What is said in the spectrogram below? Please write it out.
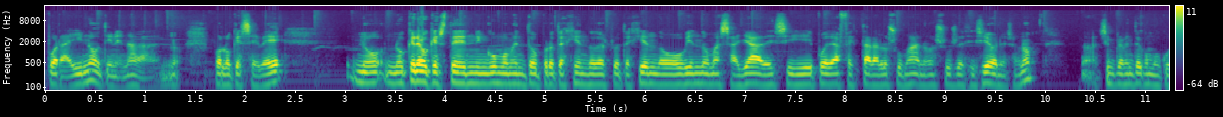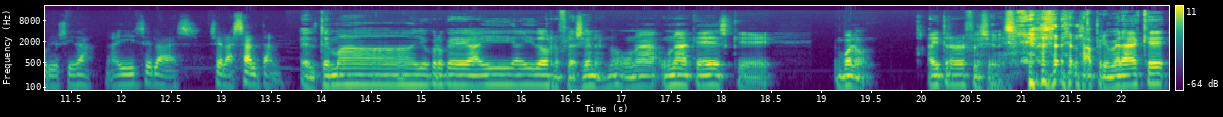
por ahí no tiene nada. Por lo que se ve, no, no, creo que esté en ningún momento protegiendo, desprotegiendo o viendo más allá de si puede afectar a los humanos sus decisiones o no. simplemente como curiosidad, ahí se las, se las saltan. El tema, yo creo que hay, hay dos reflexiones, ¿no? Una, una que es que, bueno, hay tres reflexiones. la primera es que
